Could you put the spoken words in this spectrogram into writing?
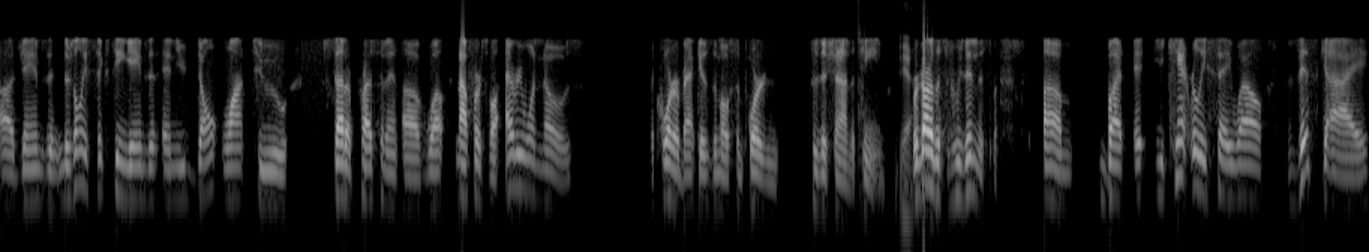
uh, James. And there's only 16 games, and you don't want to set a precedent of well. Now, first of all, everyone knows the quarterback is the most important position on the team, yeah. regardless of who's in this. Um, but it, you can't really say, well, this guy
